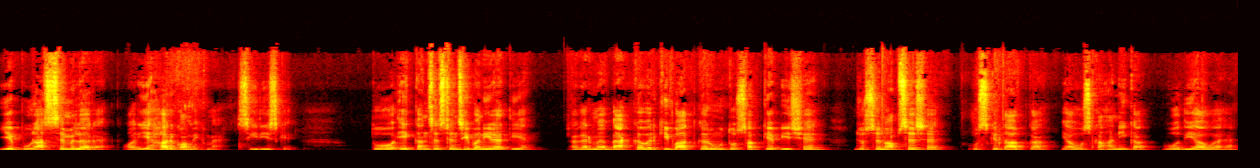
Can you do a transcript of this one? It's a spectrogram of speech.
ये पूरा सिमिलर है और ये हर कॉमिक में है सीरीज़ के। तो एक कंसिस्टेंसी बनी रहती है। अगर मैं बैक कवर की बात करूँ तो सबके पीछे जो सिनॉप्सिस है, उस किताब का या उस कहानी का, वो दिया हुआ है।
